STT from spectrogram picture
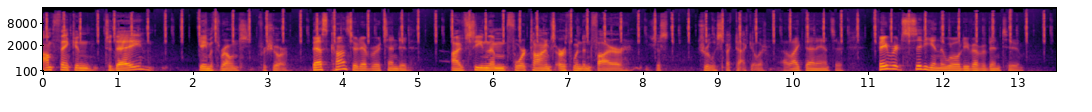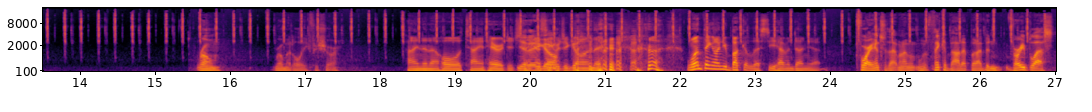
I'm thinking today, Game of Thrones for sure. Best concert ever attended? I've seen them four times, Earth, Wind, and Fire. Just truly spectacular. I like that answer. Favorite city in the world you've ever been to? Rome, Rome, Italy, for sure. Tying in that whole Italian heritage Yeah, thing. there you I see go. what you're going there. One thing on your bucket list you haven't done yet. Before I answer that, when I'm going to think about it, but I've been very blessed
